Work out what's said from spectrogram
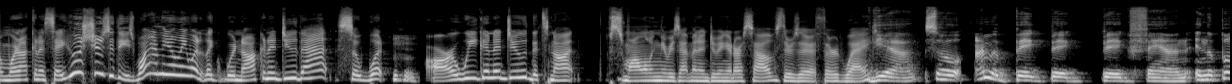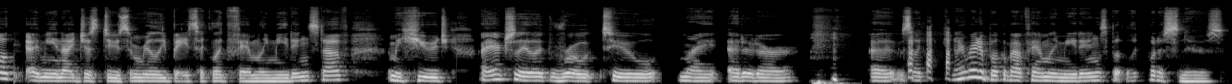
and we're not going to say whose shoes are these why am i the only one like we're not going to do that so what mm-hmm. are we going to do that's not swallowing the resentment and doing it ourselves, there's a third way? Yeah. So I'm a big, big, big fan. In the book, I mean, I just do some really basic like family meeting stuff. I'm a huge, I actually like wrote to my editor. Uh, it was like, can I write a book about family meetings? But like, what a snooze.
